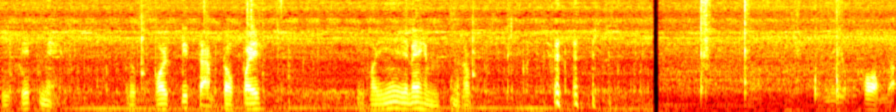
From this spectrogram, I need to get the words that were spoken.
ปิดเนี่ยหรืาคอยติดตามต่อไปคอยนี้จะได้เห็นนะครับพร้อมละ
